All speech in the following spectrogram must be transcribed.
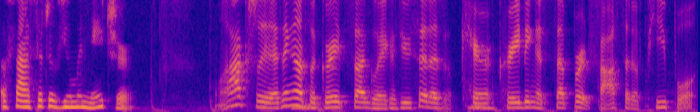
a facet of human nature. Well, actually, I think that's a great segue because you said as car- creating a separate facet of people.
